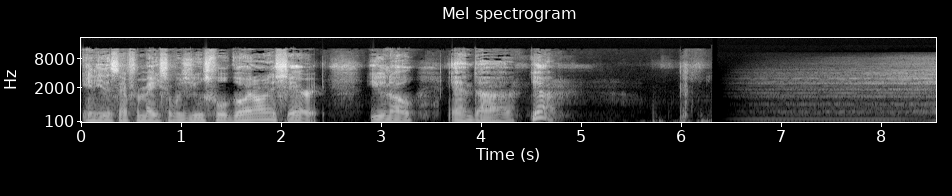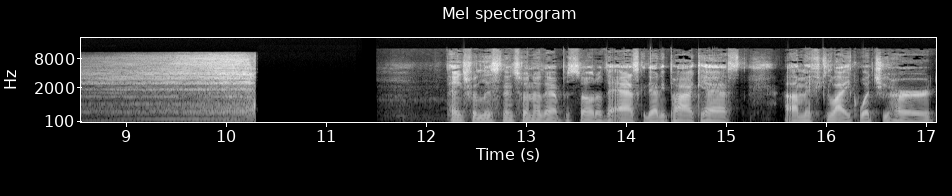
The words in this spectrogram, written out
any of this information was useful, go ahead on and share it. You know, and uh, yeah, Thanks for listening to another episode of the Ask Daddy podcast. Um, if you like what you heard,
